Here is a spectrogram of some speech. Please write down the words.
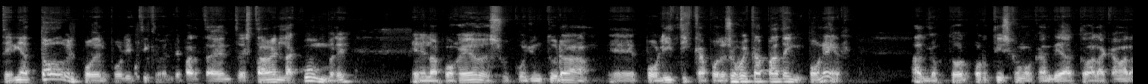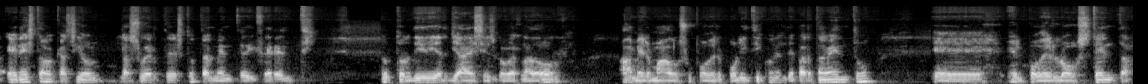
tenía todo el poder político del departamento, estaba en la cumbre, en el apogeo de su coyuntura política, por eso fue capaz de imponer al doctor Ortiz como candidato a la Cámara. En esta ocasión la suerte es totalmente diferente. El doctor Didier ya es el gobernador, ha mermado su poder político en el departamento, eh, el poder lo ostenta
